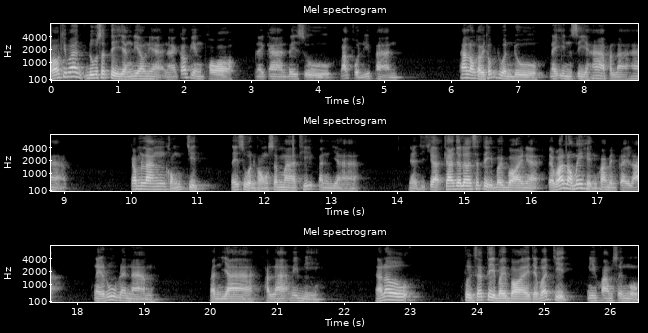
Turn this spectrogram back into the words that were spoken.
เพราะคิดว่าดูสติอย่างเดียวเนี่ยนะก็เพียงพอในการไปสู่มรรคผลนิพพาน ถ้าลองกลับไปทบทวนดูในอินทรีย์ห้าพละห้ากำลังของจิตในส่วนของสมาธิปัญญาเนี่ยจะการเจริญสติบ่อยๆเนี่ยแต่ว่าเราไม่เห็นความเป็นไตรลักษณ์ในรูปและนาม ปัญญาพละไม่มี แล้วเรา ฝึกสติบ่อยๆ แต่ว่าจิตมีความสงบ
